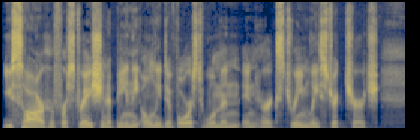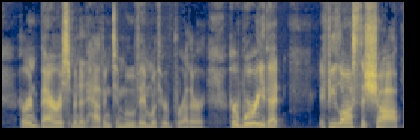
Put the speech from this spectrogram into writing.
You saw her frustration at being the only divorced woman in her extremely strict church, her embarrassment at having to move in with her brother, her worry that if he lost the shop,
